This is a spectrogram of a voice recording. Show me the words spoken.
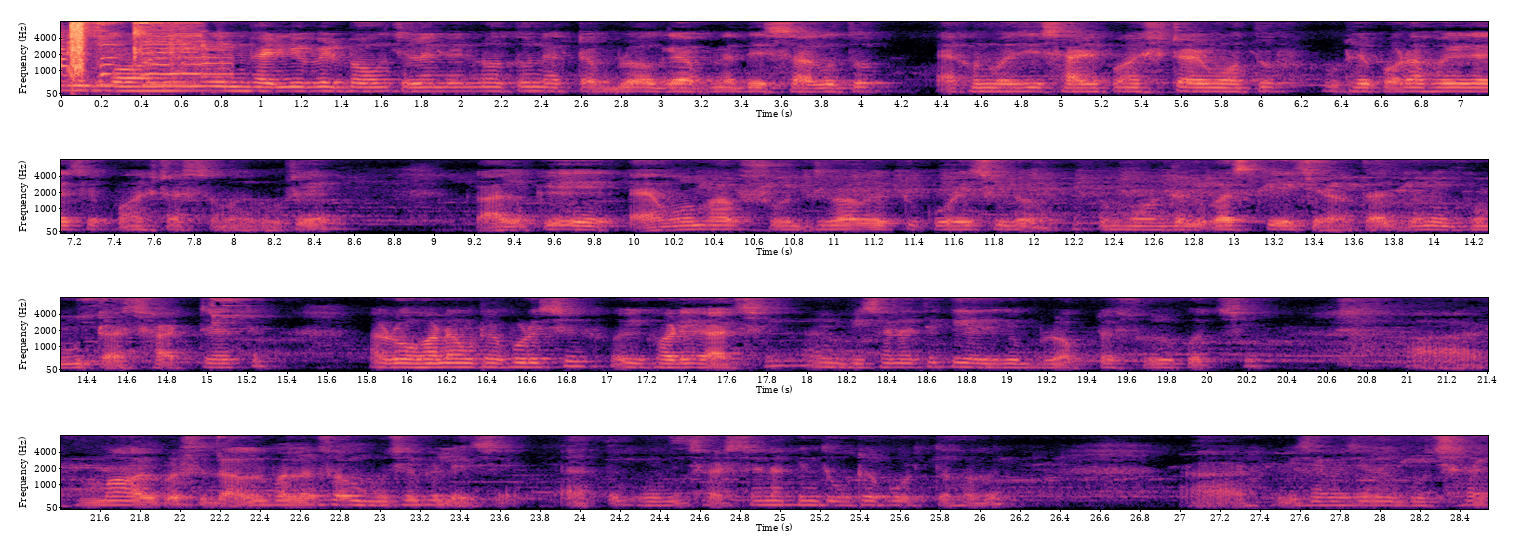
গুড মর্নিং ইনভ্যারিয়েবল বং চ্যানেলের নতুন একটা ব্লগে আপনাদের স্বাগত। এখন বাজে সাড়ে পাঁচটার মতো। উঠে পড়া হয়ে গেছে পাঁচটার সময় উঠে কালকে এমনভাব সর্দিভাবে একটু করেছিল, একটু মন্ডল গাছ খেয়েছিলাম, তার জন্য ঘুমটা ছাড়তে আছে। আর রোহানা উঠে পড়েছে, ওই ঘরে আছে। আমি বিছানা থেকে আজকে ব্লগটা শুরু করছি। আর মা ওই পাশে দালান সব মুছে ফেলেছে। এত ঘুম ছাড়ছে না, কিন্তু উঠে পড়তে হবে। আর বিছানা বিছানা গুছাই।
